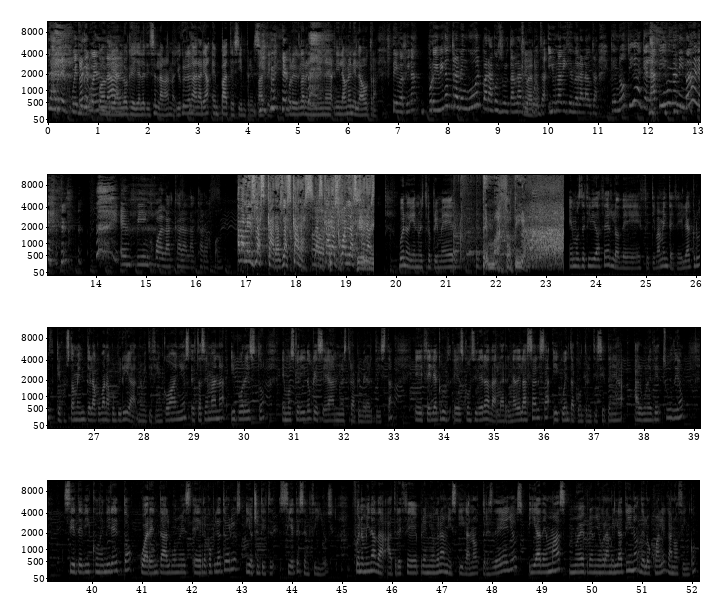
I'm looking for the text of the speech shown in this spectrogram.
La respuesta que pueden Pondrían dar. lo que ella le dice en la gana. Yo creo que ganarían empate siempre, empate. Porque claro, ni, ni la una ni la otra. ¿Te imaginas? Prohibido entrar en Google para consultar la Claro. respuesta. Y una diciéndole a la otra, que no, tía, que el lápiz es un animal. en fin, Juan, las caras, las caras, Juan. Lávales las caras, las caras. Las caras, Juan, las caras. Bueno, y en nuestro primer Temazo, tía. hemos decidido hacerlo de efectivamente Celia Cruz, que justamente la cubana cumpliría 95 años esta semana y por esto hemos querido que sea nuestra primera artista. Eh, Celia Cruz es considerada la reina de la salsa y cuenta con 37 álbumes de estudio, 7 discos en directo, 40 álbumes eh, recopilatorios y 87 sencillos. Fue nominada a 13 premios Grammys y ganó 3 de ellos y además 9 premios Grammys latinos, de los cuales ganó 5.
